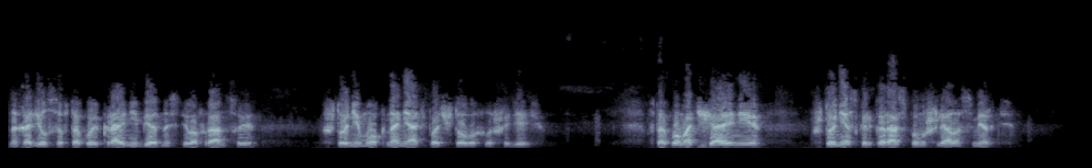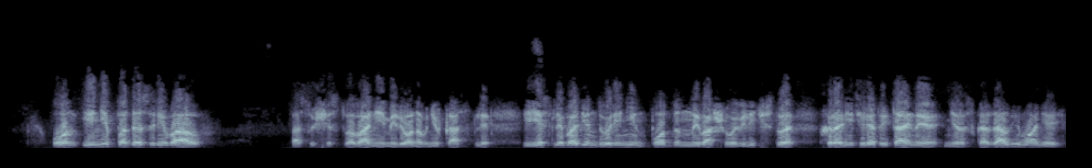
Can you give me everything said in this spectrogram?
находился в такой крайней бедности во Франции, что не мог нанять почтовых лошадей. В таком отчаянии, что несколько раз помышлял о смерти. Он и не подозревал о существовании миллиона в Ньюкасле, и если бы один дворянин, подданный вашего величества, хранитель этой тайны, не рассказал ему о ней,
